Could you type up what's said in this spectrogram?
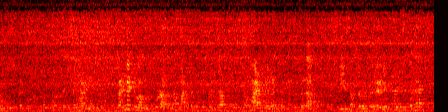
ರೂಪಿಸಬೇಕು ಅನ್ನೋದನ್ನು ನಾವು ಚರ್ಚೆ ಮಾಡಿ ಖಂಡಿತವಾಗಲೂ ಕೂಡ ಅದನ್ನು ಮಾಡ್ತಕ್ಕಂಥ ಮಾಡ್ತೇವೆ ಅಂತಕ್ಕಂಥದ್ದನ್ನು ಈ ಸಂದರ್ಭದಲ್ಲಿ ಹೇಳಿ ಬಯಸ್ತೇನೆ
